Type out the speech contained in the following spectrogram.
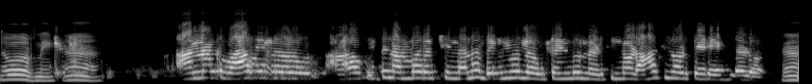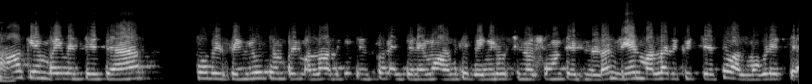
ఓర్ని ఆ, అన్నాక వాళ్ళు ఆ ఇది నంబర్ వచ్చిందన్న బెంగళూరులో ఒక ఫ్రెండ్ ఉన్నాడు చిన్నోడు ఆ చిన్నోడు పేరు ఏంటాడు. నాకేం భయం ఎత్తేసా సో వీడు బెంగళూరు చంపాయి మళ్ళీ అందుకే తెలుసుకొని వెళ్తేనేమో అందుకే బెంగళూరు చిన్నోడు ఫోన్ చేసినాడు అని నేను మళ్ళీ రిపీట్ చేస్తే వాళ్ళు మొగుడెత్తా.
